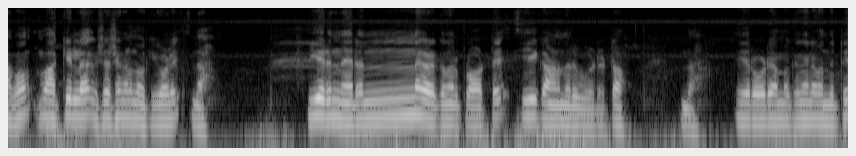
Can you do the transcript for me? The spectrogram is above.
അപ്പോൾ ബാക്കിയുള്ള വിശേഷങ്ങൾ നോക്കിക്കോളി. ഇതാ ഈ ഒരു നിരന്ന് കിടക്കുന്ന ഒരു പ്ലോട്ട് ഈ കാണുന്നൊരു വീട് കേട്ടോ എന്താ ഈ റോഡ് നമുക്കിങ്ങനെ വന്നിട്ട്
